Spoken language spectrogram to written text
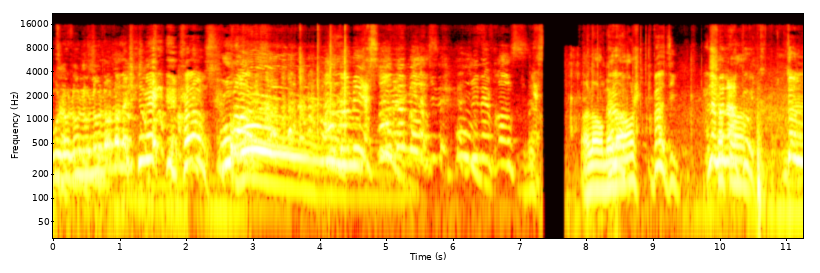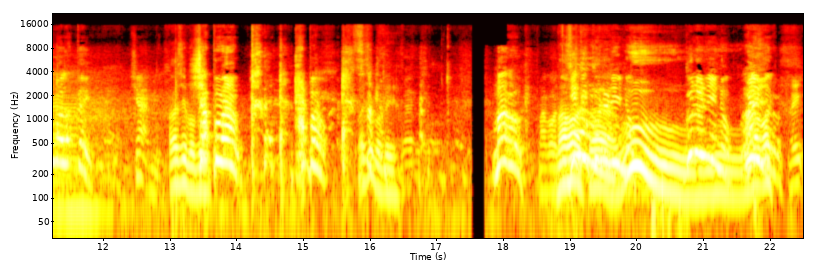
Oh la Guinée. France. Oh, France. Alors on mélange. Vas-y. Donne-moi la. Vas-y Chapeau Maroc. Maroc. Zidou Oui,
